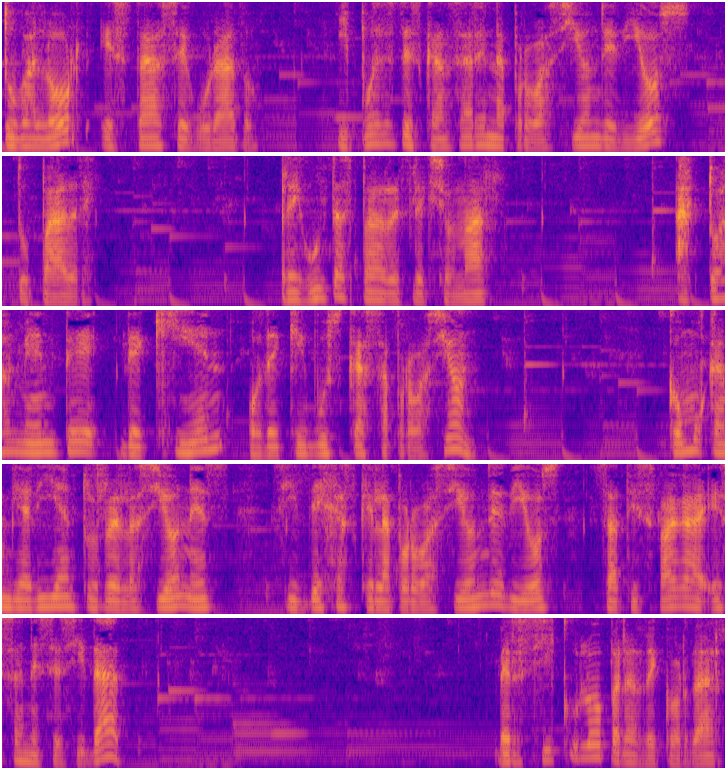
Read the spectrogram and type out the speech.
Tu valor está asegurado y puedes descansar en la aprobación de Dios, tu Padre. Preguntas para reflexionar. Actualmente, ¿de quién o de qué buscas aprobación? ¿Cómo cambiarían tus relaciones si dejas que la aprobación de Dios satisfaga esa necesidad? Versículo para recordar.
